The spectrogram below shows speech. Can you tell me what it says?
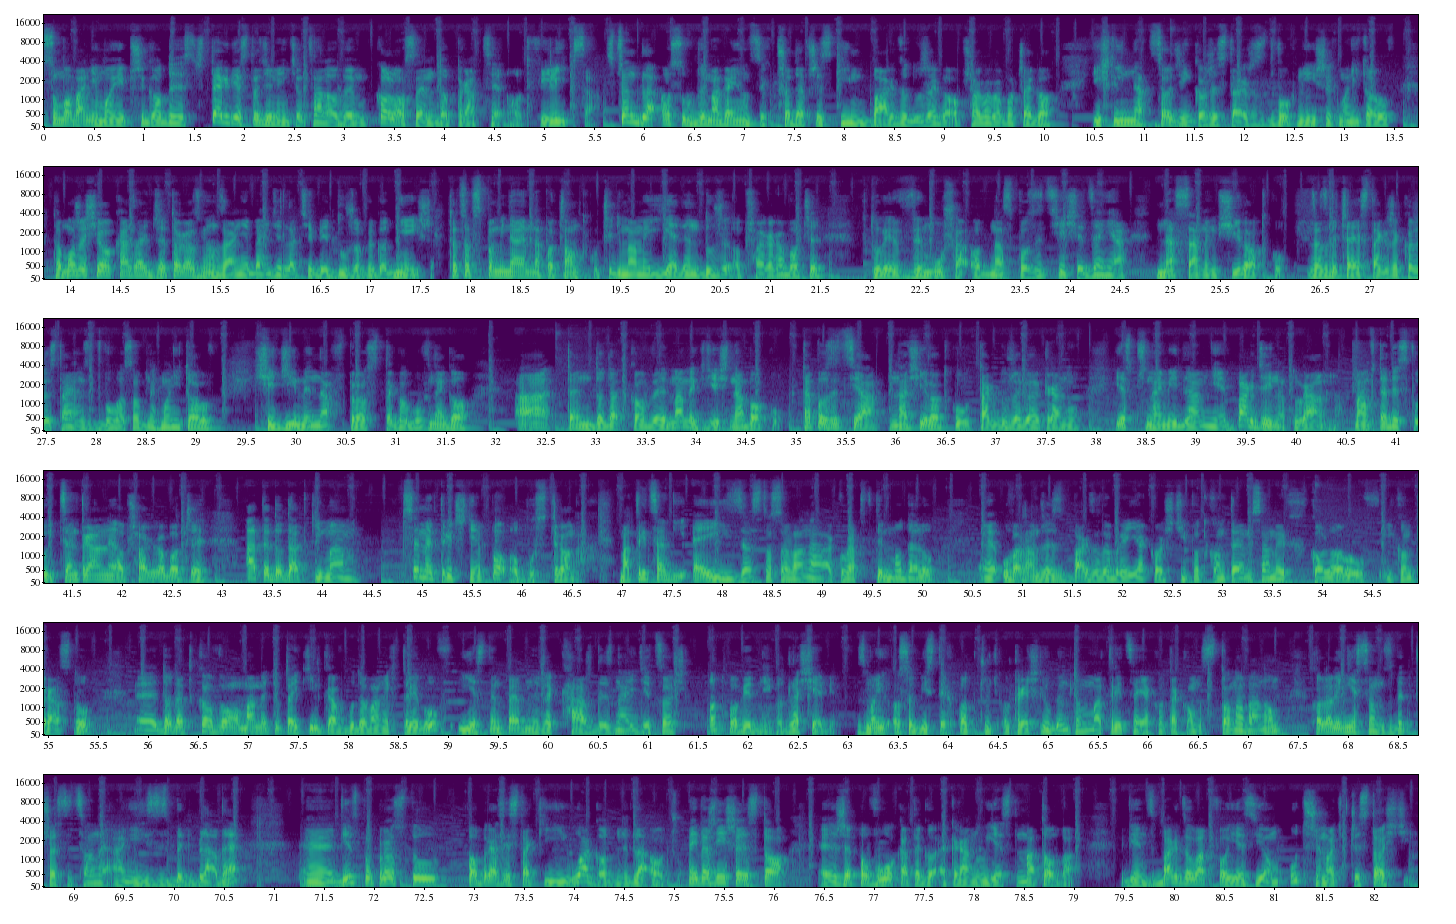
mojej przygody z 49-calowym kolosem do pracy od Philipsa. Sprzęt dla osób wymagających przede wszystkim bardzo dużego obszaru roboczego. Jeśli na co dzień korzystasz z dwóch mniejszych monitorów, to może się okazać, że to rozwiązanie będzie dla Ciebie dużo wygodniejsze. To co wspominałem na początku, czyli mamy jeden duży obszar roboczy, który wymusza od nas pozycję siedzenia na samym środku. Zazwyczaj jest tak, że korzystając z dwóch osobnych monitorów, siedzimy na wprost tego głównego, a ten dodatkowy mamy gdzieś na boku. Ta pozycja na środku tak dużego ekranu jest przynajmniej dla mnie bardziej naturalna. Mam wtedy swój centralny obszar roboczy, a te dodatki mam symetrycznie po obu stronach. Matryca VA zastosowana akurat w tym modelu uważam, że jest bardzo dobrej jakości pod kątem samych kolorów i kontrastu. E, dodatkowo mamy tutaj kilka wbudowanych trybów i jestem pewny, że każdy znajdzie coś odpowiedniego dla siebie. Z moich osobistych odczuć określiłbym tą matrycę jako taką stonowaną. Kolory nie są zbyt przesycone ani zbyt blade, e, więc po prostu obraz jest taki łagodny dla oczu. Najważniejsze jest to, że powłoka tego ekranu jest matowa więc bardzo łatwo jest ją utrzymać w czystości.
